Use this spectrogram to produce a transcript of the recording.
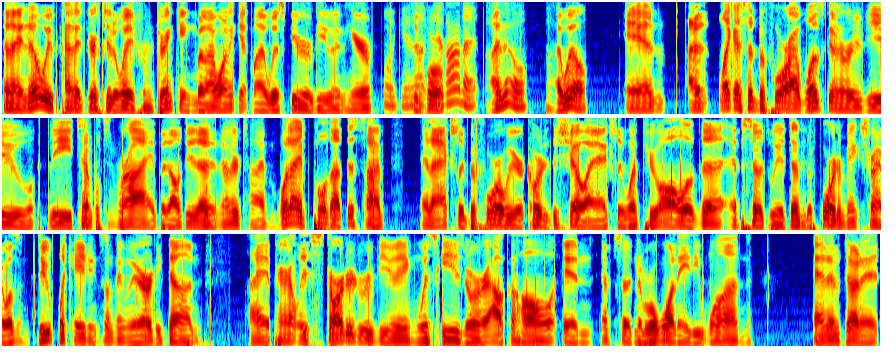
And I know we've kind of drifted away from drinking, but I want to get my whiskey review in here. well, get, Before- get on it. I know, I will. And I, like I said before, I was going to review the Templeton Rye, but I'll do that another time. What I pulled out this time, and actually before we recorded the show, I actually went through all of the episodes we had done before to make sure I wasn't duplicating something we had already done. I apparently started reviewing whiskeys or alcohol in episode number 181 and have done it,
